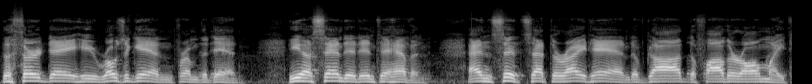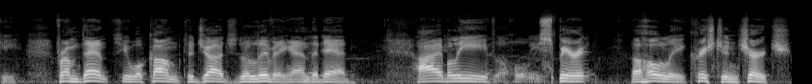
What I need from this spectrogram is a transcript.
The third day he rose again from the dead. He ascended into heaven and sits at the right hand of God the Father Almighty. From thence he will come to judge the living and the dead. I believe the Holy Spirit, the holy Christian church,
